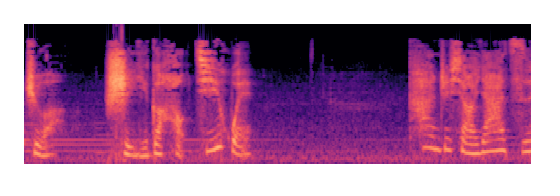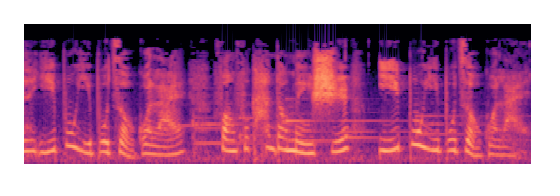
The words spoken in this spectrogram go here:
这是一个好机会。看着小鸭子一步一步走过来，仿佛看到美食一步一步走过来，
